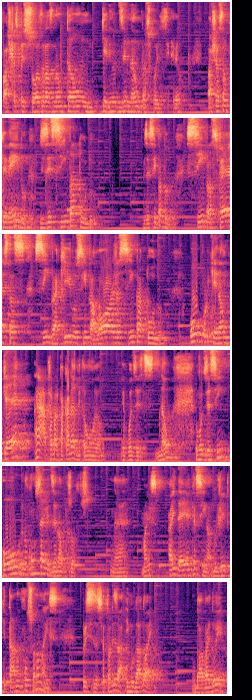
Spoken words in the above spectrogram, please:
eu acho que as pessoas elas não estão querendo dizer não para as coisas, entendeu? Acho que estão querendo dizer sim para tudo. Dizer sim para tudo. Sim para as festas, sim para aquilo, sim para a loja, sim para tudo. ou porque não quer, ah, trabalho pra caramba, então eu, eu vou dizer não, eu vou dizer sim, ou eu não consegue dizer não pros outros, né? Mas a ideia é que assim, ó, do jeito que tá, não funciona mais. Precisa se atualizar. E mudar dói. Mudar vai doer.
